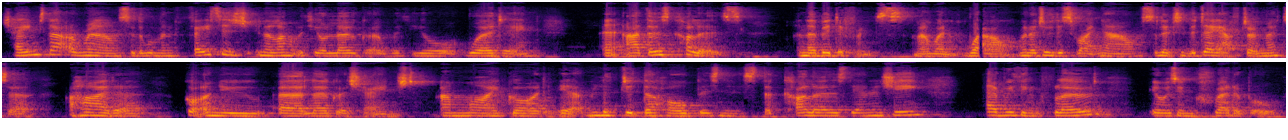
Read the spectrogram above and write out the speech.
change that around so the woman faces in alignment with your logo, with your wording, and add those colors, and there'll be a difference. And I went, wow, I'm going to do this right now. So literally the day after I met her, I hired her, got a new uh, logo changed, and my God, it lifted the whole business. The colors, the energy, everything flowed. It was incredible.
